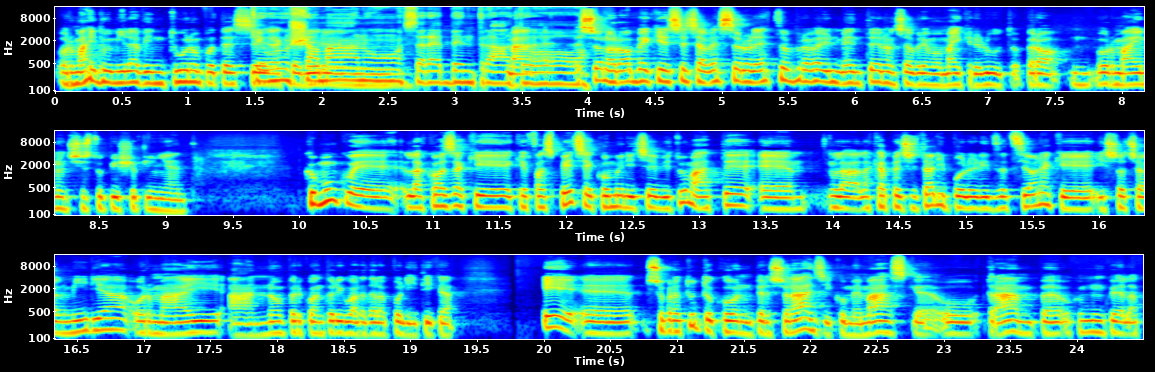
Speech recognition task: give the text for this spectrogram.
ormai 2021 potesse che uno accadere... sciamano sarebbe entrato Ma sono robe che se ci avessero letto probabilmente non ci avremmo mai creduto però ormai non ci stupisce più niente Comunque la cosa che, che, fa specie, come dicevi tu Matte, è la, la, capacità di polarizzazione che i social media ormai hanno per quanto riguarda la politica e eh, soprattutto con personaggi come Musk o Trump o comunque la,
